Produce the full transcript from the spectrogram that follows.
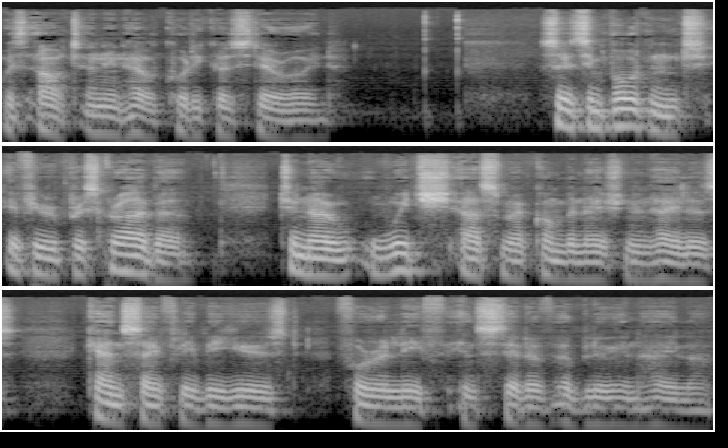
without an inhaled corticosteroid. So it's important, if you're a prescriber, to know which asthma combination inhalers can safely be used for relief instead of a blue inhaler.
